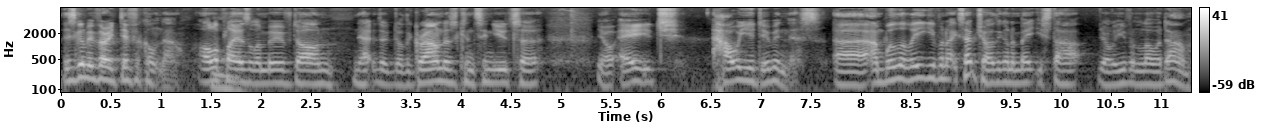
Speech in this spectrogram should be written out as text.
this is going to be very difficult now. All the players will have moved on. The, the, the ground has continued to, you know, age. How are you doing this? Uh, and will the league even accept you? Are they going to make you start, you know, even lower down?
